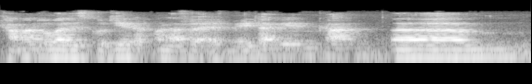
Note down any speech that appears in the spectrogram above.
kann man darüber diskutieren, ob man dafür Elfmeter geben kann. Ähm,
